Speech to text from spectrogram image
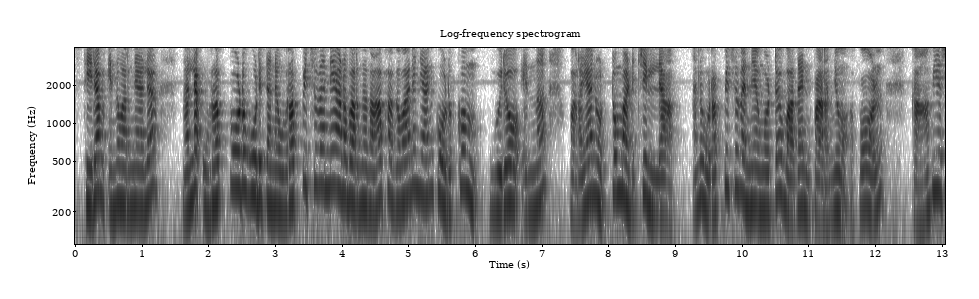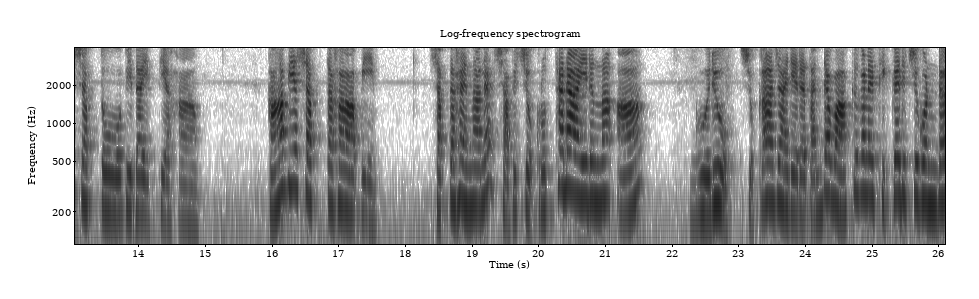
സ്ഥിരം എന്ന് പറഞ്ഞാൽ നല്ല ഉറപ്പോടുകൂടി തന്നെ ഉറപ്പിച്ച് തന്നെയാണ് പറഞ്ഞത്. ആ ഭഗവാനെ ഞാൻ കൊടുക്കും ഗുരു എന്ന് പറയാൻ ഒട്ടും മടിച്ചില്ല. നല്ല ഉറപ്പിച്ച് തന്നെ അങ്ങോട്ട് വധൻ പറഞ്ഞു. അപ്പോൾ കാവ്യശബ്ദോപി ദൈത്യ കാവ്യശബ്ദ അപി ശബ്ദ എന്നാൽ ശപിച്ചു. ക്രുദ്ധനായിരുന്ന ആ ഗുരു ശുക്രാചാര്യരെ തന്റെ വാക്കുകളെ ധിക്കരിച്ചുകൊണ്ട്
